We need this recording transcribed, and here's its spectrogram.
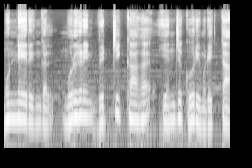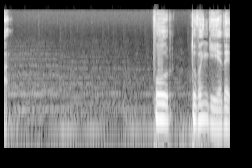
முன்னேறுங்கள் முருகனின் வெற்றிக்காக என்று கூறி முடித்தார். போர் துவங்கியது.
